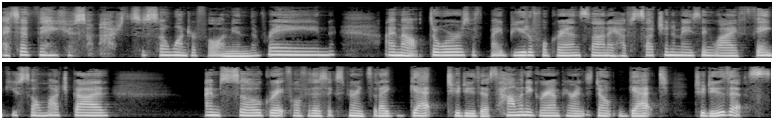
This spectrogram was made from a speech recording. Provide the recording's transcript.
I said, thank you so much. This is so wonderful. I'm in the rain. I'm outdoors with my beautiful grandson. I have such an amazing life. Thank you so much, God. I'm so grateful for this experience that I get to do this. How many grandparents don't get to do this?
